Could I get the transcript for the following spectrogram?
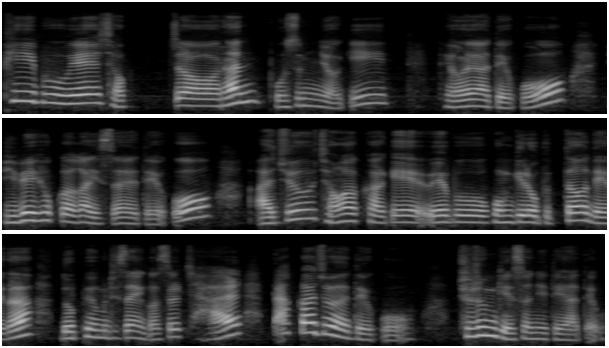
피부에 적절한 보습력이 되어야 되고 비배 효과가 있어야 되고 아주 정확하게 외부 공기로부터 내가 노폐물이 쌓인 것을 잘 닦아줘야 되고 주름 개선이 돼야 되고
